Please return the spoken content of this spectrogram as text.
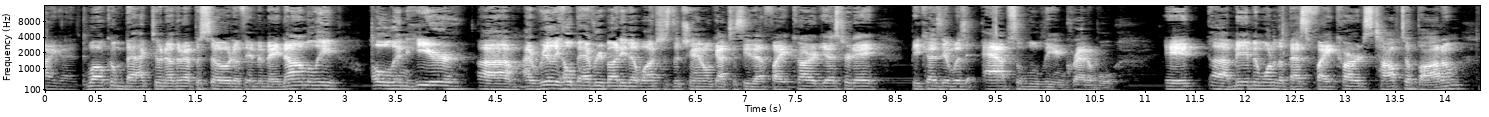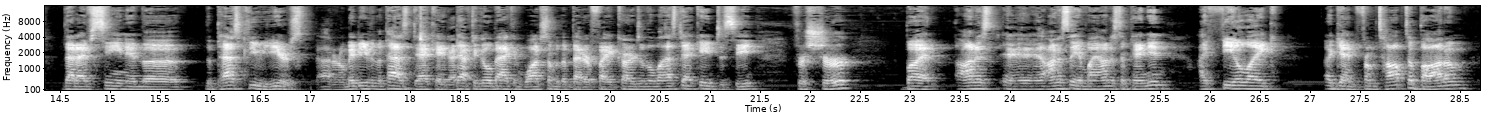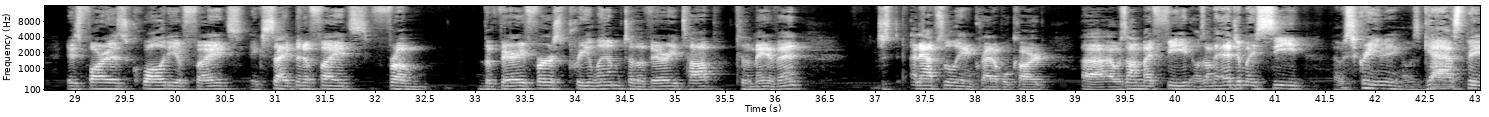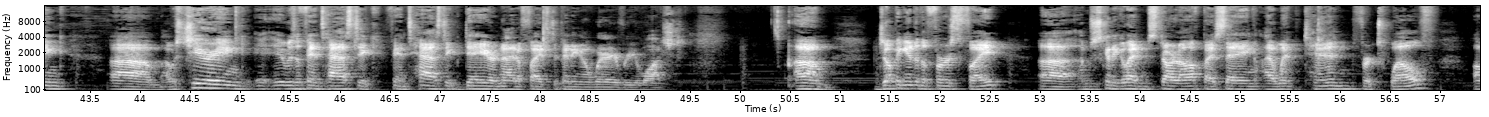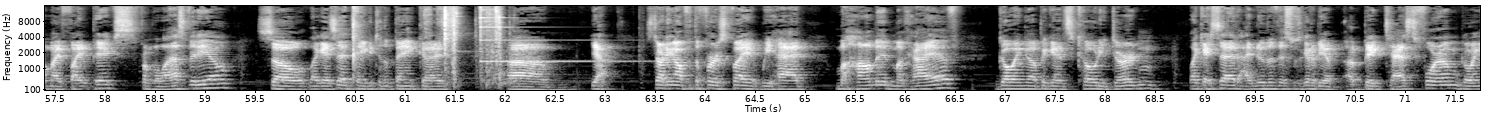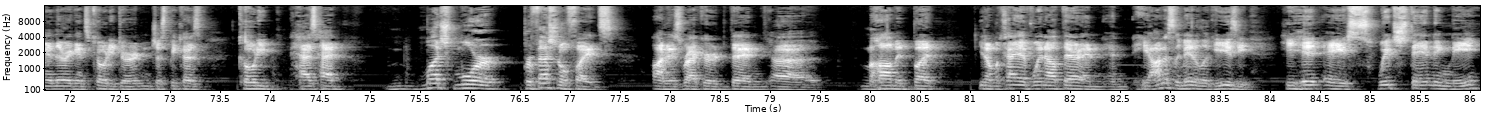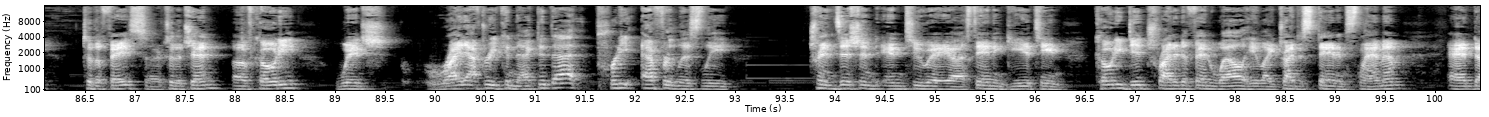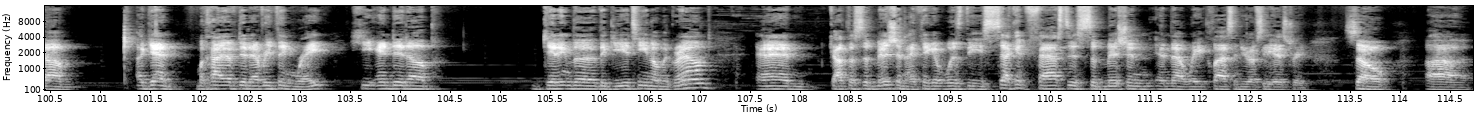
Hi guys, welcome back to another episode of MMA Anomaly. Olin here. Um, I really hope everybody that watches the channel got to see that fight card yesterday because it was absolutely incredible. It uh, may have been one of the best fight cards, top to bottom, that I've seen in the the past few years. I don't know, maybe even the past decade. I'd have to go back and watch some of the better fight cards of the last decade to see for sure. But honest, uh, honestly, in my honest opinion, I feel like again from top to bottom as far as quality of fights, excitement of fights, from the very first prelim to the very top to the main event, just an absolutely incredible card. Uh, I was on my feet, I was on the edge of my seat, I was screaming, I was gasping, um, I was cheering. It, it, was a fantastic, fantastic day or night of fights, depending on wherever you watched. Um, jumping into the first fight, uh, I'm just going to go ahead and start off by saying I went 10 for 12 on my fight picks from the last video. So, like I said, take it to the bank, guys. Um, yeah, starting off with the first fight, we had Muhammad Mokaev going up against Cody Durden. Like I said, I knew that this was going to be a, a, big test for him going in there against Cody Durden just because Cody has had much more professional fights on his record than uh, Muhammad. But, you know, Mokaev went out there and, and he honestly made it look easy. He hit a switch standing knee to the face or to the chin of Cody, which right after he connected that, pretty effortlessly transitioned into a uh, standing guillotine. Cody did try to defend well. He like tried to stand and slam him, and um, again, Mokaev did everything right. He ended up getting the the guillotine on the ground and got the submission. I think it was the second fastest submission in that weight class in UFC history. So. Uh,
